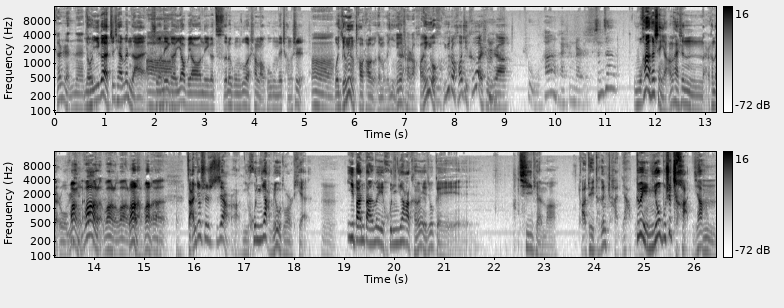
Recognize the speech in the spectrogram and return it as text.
个人呢？有一个之前问咱啊说那个要不要那个辞了工作上老公的城市，嗯，我影影绰绰有这么个印象。影影绰绰，好像有遇到好几个，是不是啊？是武汉还是哪儿？深圳？武汉和沈阳还是哪儿和哪儿我忘了，忘了，忘了，忘了，忘了忘了嗯咱就是是这样啊，你婚假没有多少天，嗯一般单位婚假可能也就给七天吧。啊，对他跟产假不对你又不是产假，嗯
